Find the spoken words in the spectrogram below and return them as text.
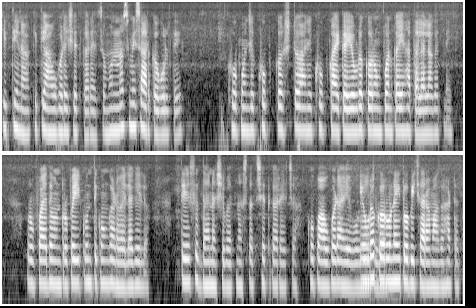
किती ना किती अवघड आहे शेतकऱ्याचं. म्हणूनच मी सारखं बोलते. खूप म्हणजे खूप कष्ट आणि खूप काय काय एवढं करून पण काही हाताला लागत नाही. रुपये दोन रुपये इकून तिकून घडवायला गेलं. ते सुद्धा नशिबात नसतात शेतकऱ्याच्या. खूप अवघड आहे हो एवढं. करूनही तो बिचारा मागं हटत.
